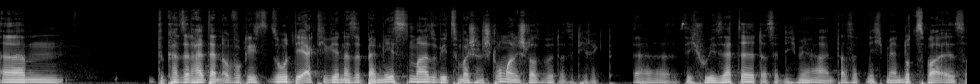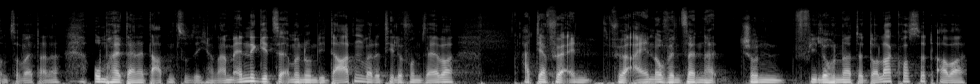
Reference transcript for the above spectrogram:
ähm, du kannst es halt dann auch wirklich so deaktivieren, dass es beim nächsten Mal, so wie zum Beispiel ein Strom angeschlossen wird, dass es direkt äh, sich resettet, dass es nicht mehr, dass es nicht mehr nutzbar ist und so weiter, ne? um halt deine Daten zu sichern. Am Ende geht es ja immer nur um die Daten, weil das Telefon selber hat ja für ein, für einen, auch wenn es dann halt schon viele hunderte Dollar kostet, aber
